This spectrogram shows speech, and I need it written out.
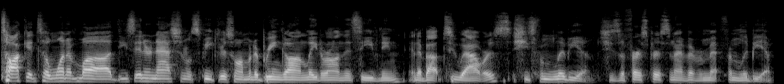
talking to one of my, uh, these international speakers who I'm going to bring on later on this evening in about two hours. She's from Libya. She's the first person I've ever met from Libya.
